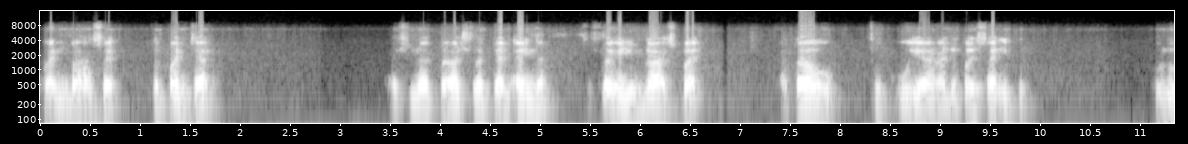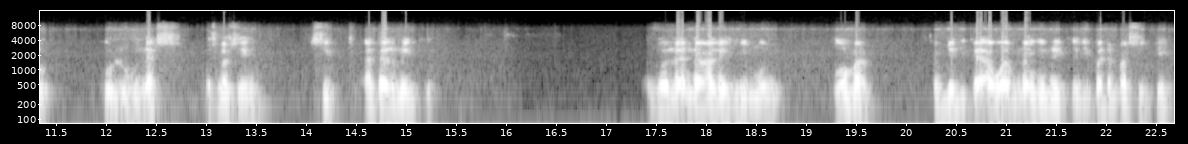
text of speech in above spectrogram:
Pan bahasa terpancar. Asnata asratan aina. Sesuai dengan jumlah asbat atau suku yang ada pada saat itu. Kulu, kulu unas. Masing-masing sip antara mereka. Zalana alaihimun Gomam. Yang menjadikan awan menangis mereka di padang pasir teh.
